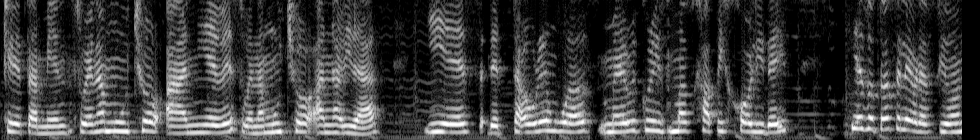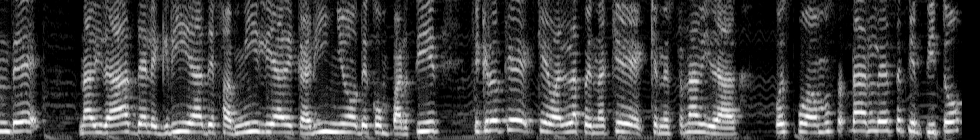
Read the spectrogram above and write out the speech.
que también suena mucho a nieve, suena mucho a Navidad, y es de Tauren Wells, Merry Christmas, Happy Holidays, y es otra celebración de Navidad, de alegría, de familia, de cariño, de compartir, que creo que, que vale la pena que, que en esta Navidad pues podamos darle ese tiempito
